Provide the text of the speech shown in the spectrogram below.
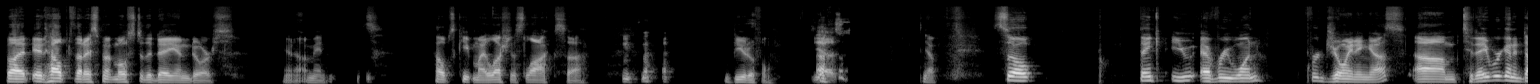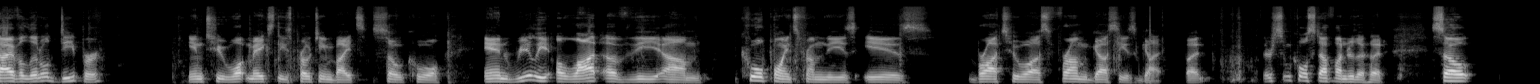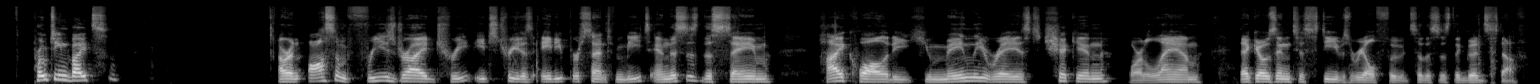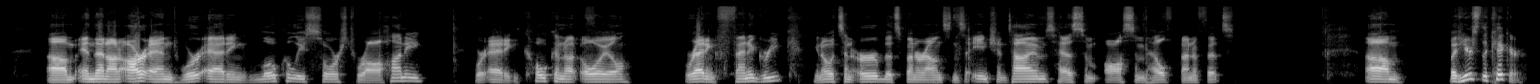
But it helped that I spent most of the day indoors. You know, I mean, helps keep my luscious locks uh beautiful. Yes. yeah. So thank you everyone for joining us. Um, today we're going to dive a little deeper into what makes these protein bites so cool. And really, a lot of the um, cool points from these is brought to us from Gussy's gut, but there's some cool stuff under the hood. So, protein bites are an awesome freeze dried treat. Each treat is 80% meat, and this is the same high quality, humanely raised chicken or lamb that goes into Steve's real food. So, this is the good stuff. Um, and then on our end, we're adding locally sourced raw honey. We're adding coconut oil. We're adding fenugreek. You know, it's an herb that's been around since ancient times, has some awesome health benefits. Um, but here's the kicker.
